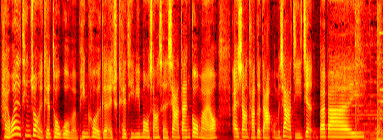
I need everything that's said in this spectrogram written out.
海外的听众也可以透过我们 Pinko 跟 HKTV 梦商城下单购买哦。爱上塔可达，我们下集见，拜拜。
